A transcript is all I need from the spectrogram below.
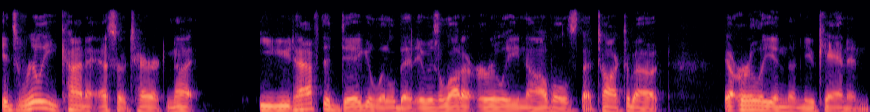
it's really kind of esoteric. Not you'd have to dig a little bit. It was a lot of early novels that talked about early in the new canon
